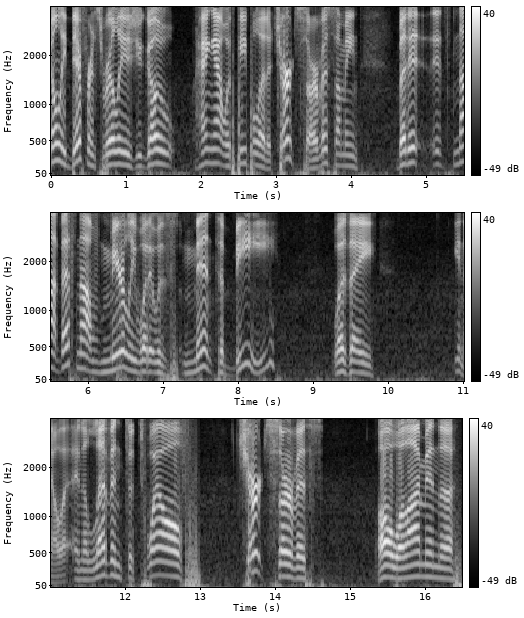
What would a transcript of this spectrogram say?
only difference really is you go hang out with people at a church service. I mean, but it it's not that's not merely what it was meant to be was a you know, an 11 to 12 church service, oh, well, I'm in the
